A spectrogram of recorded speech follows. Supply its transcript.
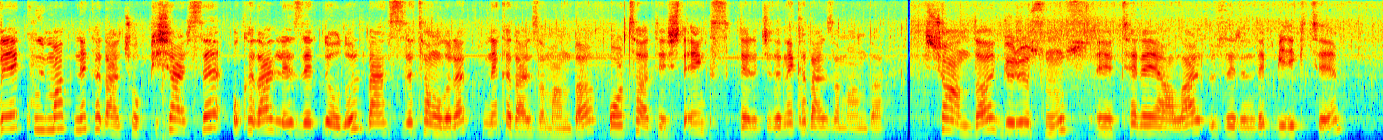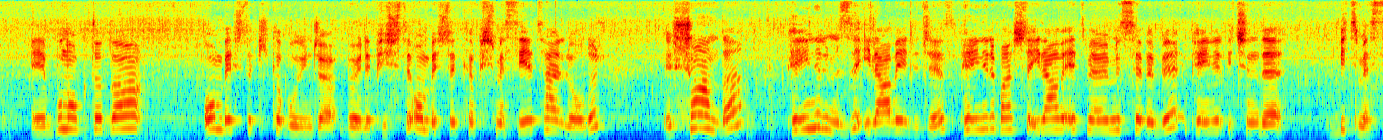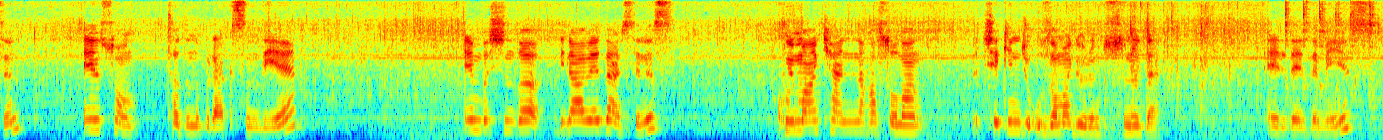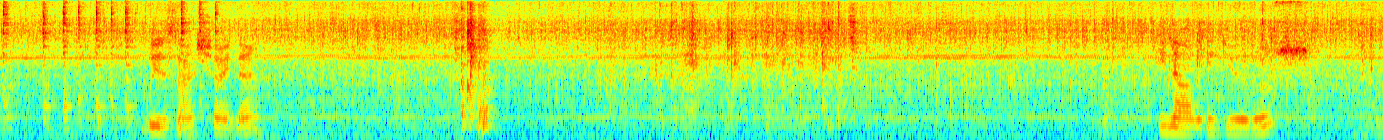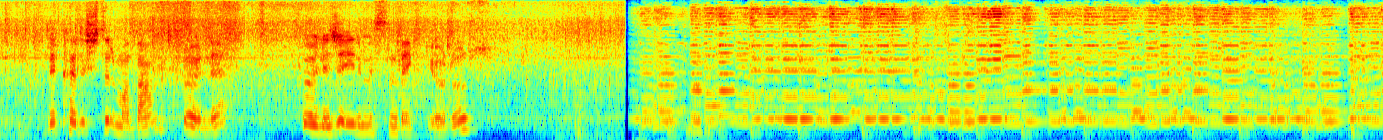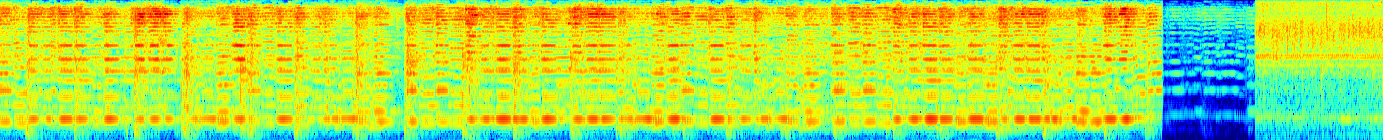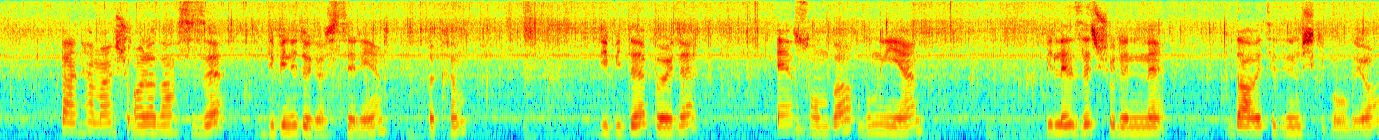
Ve kuymak ne kadar çok pişerse o kadar lezzetli olur. Ben size tam olarak ne kadar zamanda, orta ateşte en kısık derecede ne kadar zamanda. Şu anda görüyorsunuz e, tereyağlar üzerinde birikti. E, bu noktada 15 dakika boyunca böyle pişti. 15 dakika pişmesi yeterli olur. E, şu anda peynirimizi ilave edeceğiz. Peyniri başta ilave etmememin sebebi peynir içinde bitmesin. En son tadını bıraksın diye. En başında ilave ederseniz kuymağın kendine has olan çekince uzama görüntüsünü de elde edemeyiz. Bu yüzden şöyle ilave ediyoruz. Ve karıştırmadan böyle böylece erimesini bekliyoruz. Hemen şu aradan size dibini de göstereyim. Bakın. Dibi de böyle en sonda bunu yiyen bir lezzet şölenine davet edilmiş gibi oluyor.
